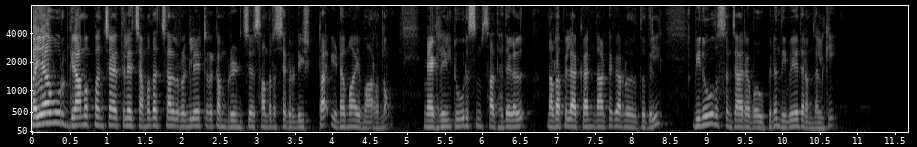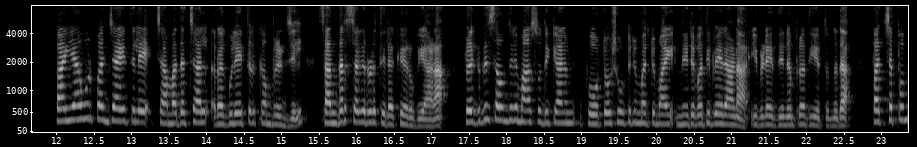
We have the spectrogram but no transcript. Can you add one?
പയ്യാവൂർ ഗ്രാമപഞ്ചായത്തിലെ ചമതച്ചാൽ റെഗുലേറ്റർ കം ബ്രിഡ്ജ് സന്ദർശകരുടെ ഇഷ്ട ഇടമായി മാറുന്നു. മേഖലയിൽ ടൂറിസം സാധ്യതകൾ നടപ്പിലാക്കാൻ നാട്ടുകാർ നേതൃത്വത്തിൽ വിനോദസഞ്ചാര വകുപ്പിന് നിവേദനം നൽകി. പയ്യാവൂർ പഞ്ചായത്തിലെ ചമതച്ചാൽ റെഗുലേറ്റർ കം ബ്രിഡ്ജിൽ സന്ദർശകരുടെ തിരക്കേറുകയാണ്. പ്രകൃതി സൗന്ദര്യം ആസ്വദിക്കാനും ഫോട്ടോഷൂട്ടിനും മറ്റുമായി നിരവധി പേരാണ് ഇവിടെ ദിനംപ്രതി എത്തുന്നത്. പച്ചപ്പും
